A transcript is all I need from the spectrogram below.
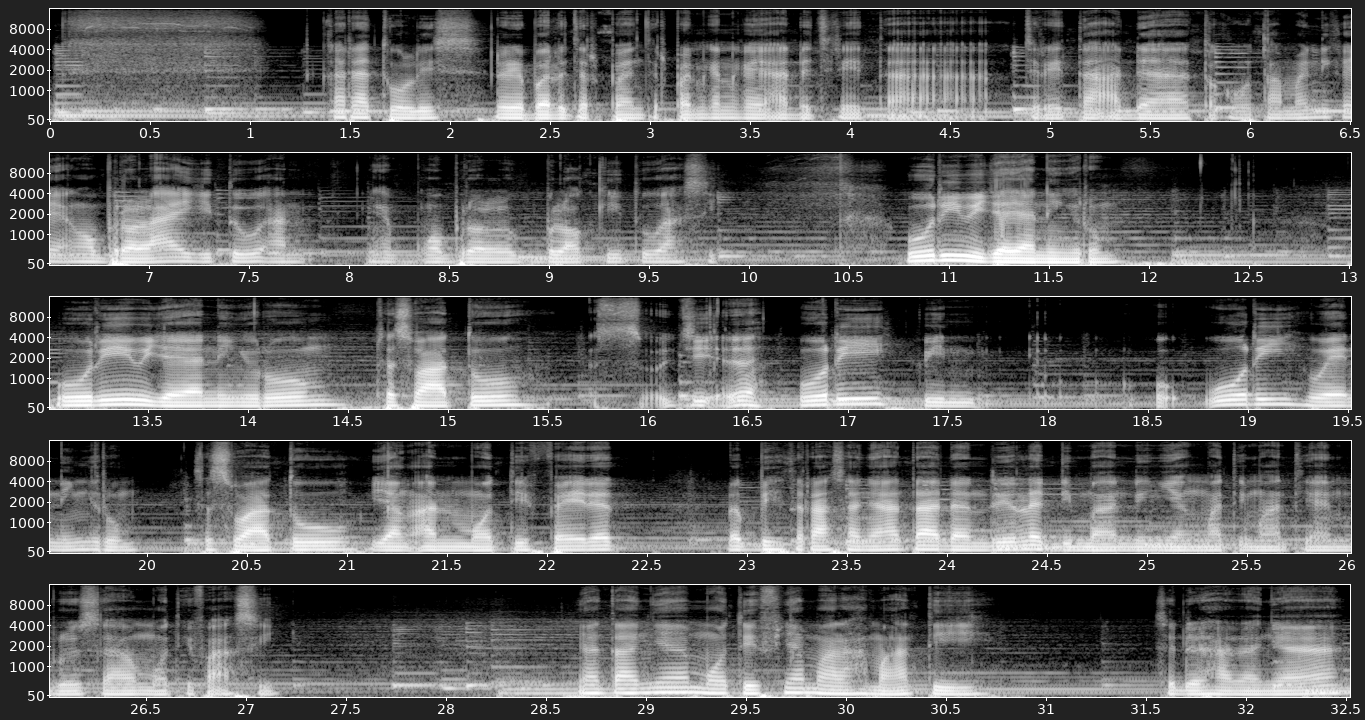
karya tulis daripada cerpen cerpen kan kayak ada cerita cerita ada tokoh utama ini kayak ngobrol aja gitu an, ngobrol blog gitu asik Wuri Wijaya Ningrum Wuri Wijaya Ningrum sesuatu suci eh, Wuri Win Wuri Weningrum sesuatu yang unmotivated lebih terasa nyata dan relate dibanding yang mati-matian berusaha motivasi. Nyatanya motifnya malah mati Sederhananya,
